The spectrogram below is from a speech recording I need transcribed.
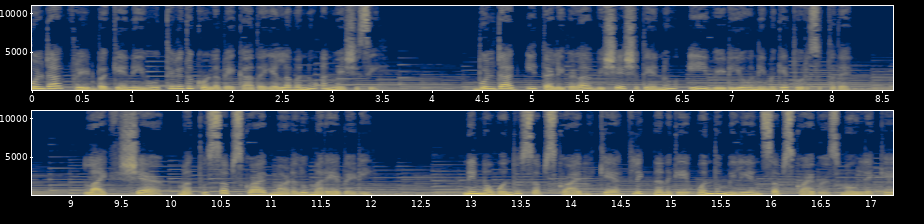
ಬುಲ್ಡಾಗ್ ಫ್ರೀಡ್ ಬಗ್ಗೆ ನೀವು ತಿಳಿದುಕೊಳ್ಳಬೇಕಾದ ಎಲ್ಲವನ್ನೂ ಅನ್ವೇಷಿಸಿ. ಬುಲ್ಡಾಗ್ ಈ ತಳಿಗಳ ವಿಶೇಷತೆಯನ್ನು ಈ ವಿಡಿಯೋ ನಿಮಗೆ ತೋರಿಸುತ್ತದೆ. ಲೈಕ್ ಶೇರ್ ಮತ್ತು ಸಬ್ಸ್ಕ್ರೈಬ್ ಮಾಡಲು ಮರೆಯಬೇಡಿ. ನಿಮ್ಮ ಒಂದು ಸಬ್ಸ್ಕ್ರೈಬ್ ಕೇರ್ ಕ್ಲಿಕ್ ನನಗೆ ಒಂದು ಮಿಲಿಯನ್ ಸಬ್ಸ್ಕ್ರೈಬರ್ಸ್ ಮೌಲ್ಯಕ್ಕೆ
